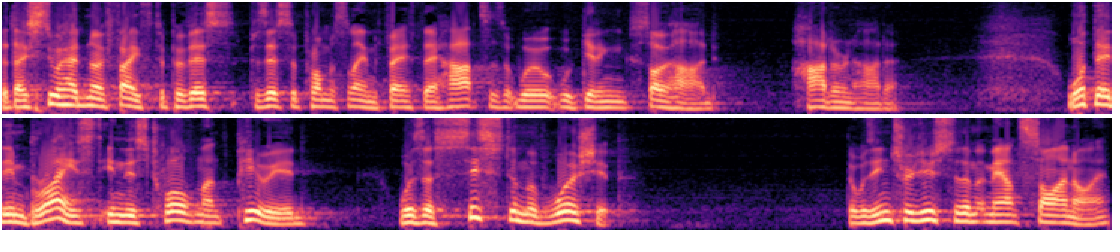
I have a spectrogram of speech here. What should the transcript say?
but they still had no faith to possess, possess the promised land. In fact, their hearts, as it were, were getting so hard, harder and harder. What they'd embraced in this 12 month period was a system of worship that was introduced to them at Mount Sinai,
